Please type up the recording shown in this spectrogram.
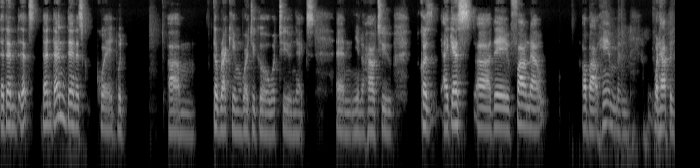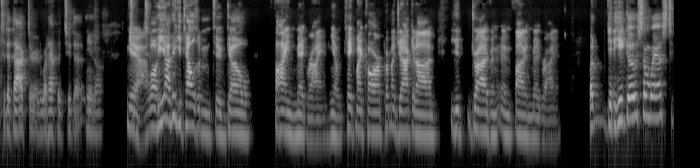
that then that's then then Dennis Quaid would um, direct him where to go, what to do next, and you know how to because I guess uh, they found out about him and what happened to the doctor and what happened to the you know Yeah. Well, he I think he tells him to go find Meg Ryan. You know, take my car, put my jacket on, you drive and, and find Meg Ryan. But did he go somewhere else to,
